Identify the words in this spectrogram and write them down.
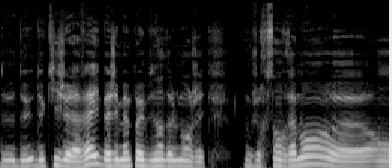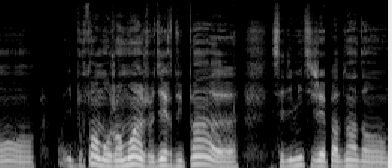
de, quiche de la veille. Ben, j'ai même pas eu besoin de le manger. Donc je ressens vraiment, euh, et pourtant en mangeant moins, je veux dire, du pain, euh, c'est limite si j'avais pas besoin d'en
